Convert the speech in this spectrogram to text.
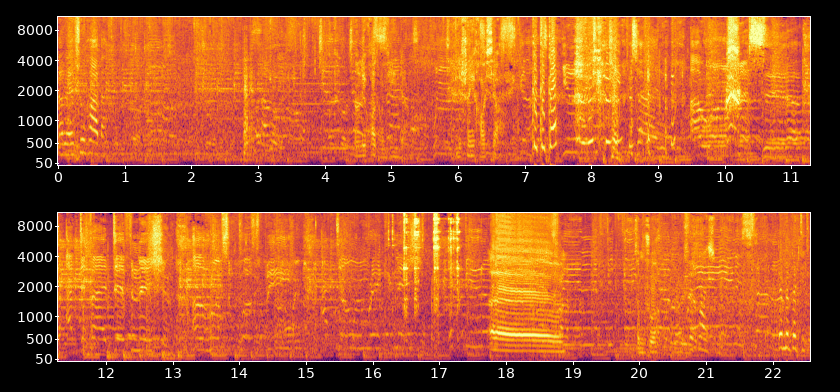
来来说话吧。能离话筒近一点吗？你的声音好小。哒哒哒。呃，怎么说？说话？不低。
